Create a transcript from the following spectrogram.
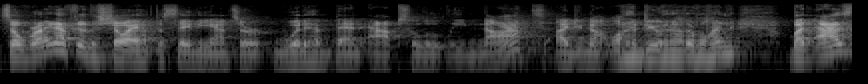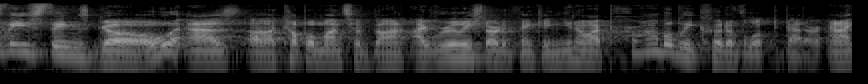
So right after the show, I have to say the answer would have been absolutely not. I do not want to do another one. But as these things go, as a couple months have gone, I really started thinking, you know, I probably could have looked better, and I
